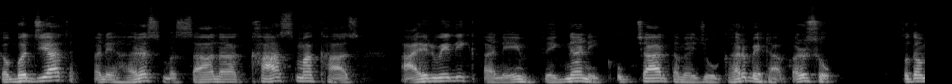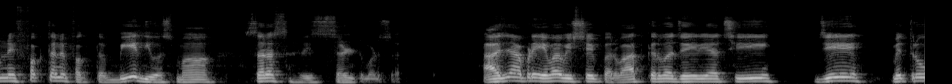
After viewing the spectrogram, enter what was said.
કબજિયાત અને હરસ મસાના ખાસમાં ખાસ આયુર્વેદિક અને વૈજ્ઞાનિક ઉપચાર તમે જો ઘર બેઠા કરશો તો તમને ફક્ત ને ફક્ત બે દિવસમાં સરસ રિઝલ્ટ મળશે. આજે આપણે એવા વિષય પર વાત કરવા જઈ રહ્યા છીએ, જે મિત્રો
